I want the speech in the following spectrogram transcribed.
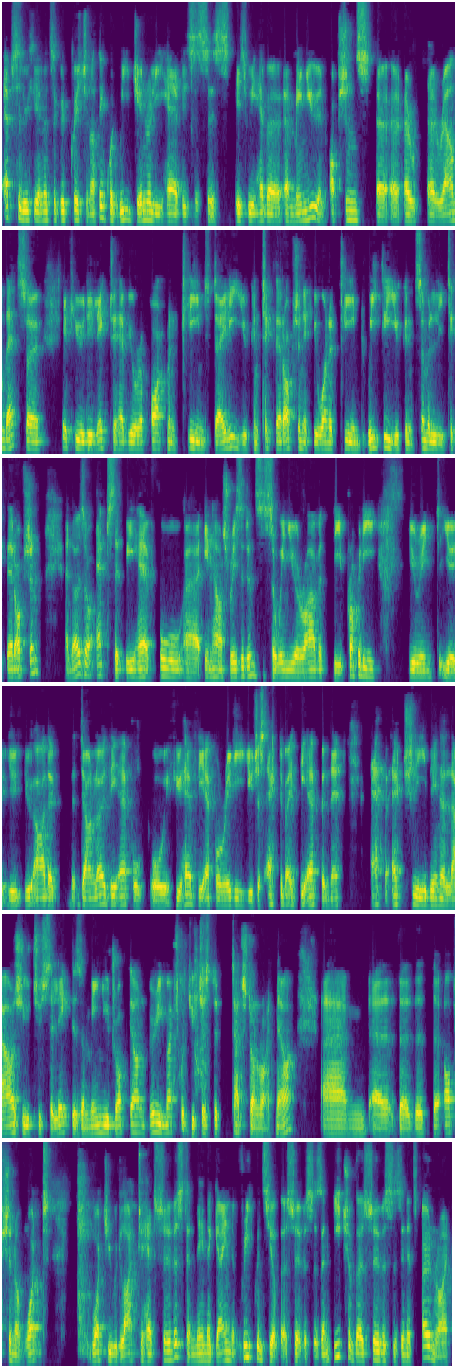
Absolutely, and it's a good question. I think what we generally have is is, is we have a, a menu and options uh, uh, around that. So if you'd elect to have your apartment cleaned daily, you can tick that option. If you want it cleaned weekly, you can similarly tick that option. And those are apps that we have for uh, in-house residents. So when you arrive at the property, you, you, you, you either download the app or, or if you have the app already, you just activate the app and that app actually then allows you to select as a menu drop down very much what you've just touched on right now. Um, uh, the, the, the option of what what you would like to have serviced, and then again the frequency of those services. And each of those services in its own right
